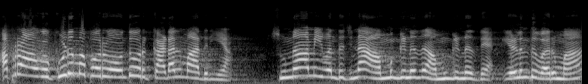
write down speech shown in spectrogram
அப்புறம் அவங்க குடும்ப பருவம் வந்து ஒரு கடல் மாதிரியா. சுனாமி வந்துச்சுன்னா அமுங்குனது அமுங்குனதுதான் எழுந்து வருமா?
